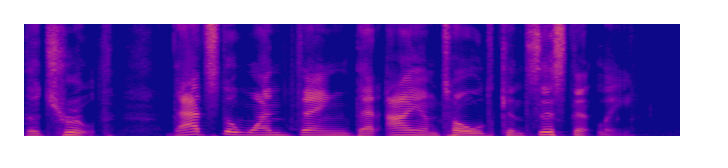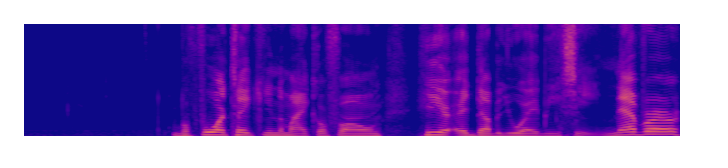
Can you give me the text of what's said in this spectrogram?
the truth. That's the one thing that I am told consistently before taking the microphone here at WABC. Never,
